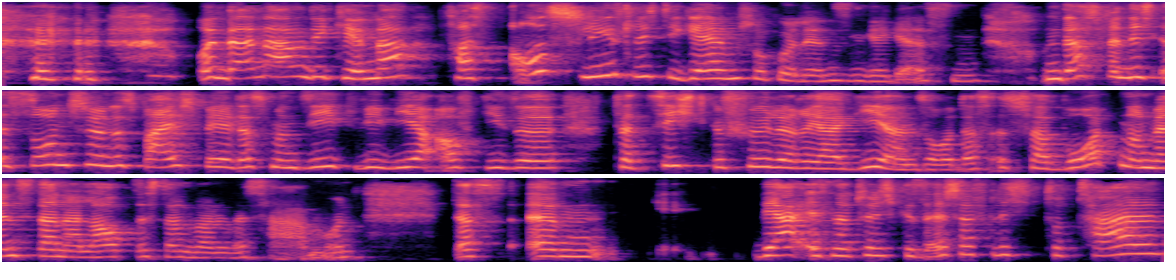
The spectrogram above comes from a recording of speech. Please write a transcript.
und dann haben die Kinder fast ausschließlich die gelben Schokolinsen gegessen. Und das finde ich ist so ein schönes Beispiel, dass man sieht, wie wir auf diese Verzichtgefühle reagieren. So, das ist verboten und wenn es dann erlaubt ist, dann wollen wir es haben. Und das ähm, ja, ist natürlich gesellschaftlich total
